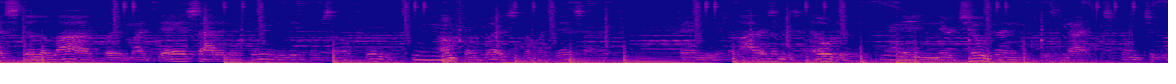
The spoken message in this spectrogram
that's still alive, but my dad's side of the family, they from South Philly. Mhm. I'm from West, but my dad's side of the family, a lot of them is elderly, Right. and their children is not spring chicken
